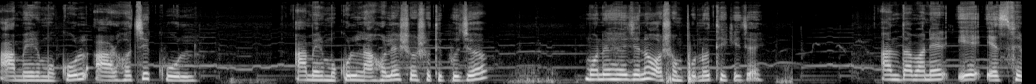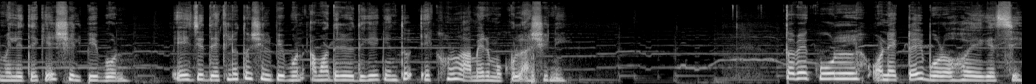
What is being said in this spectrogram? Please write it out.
আমের মুকুল আর হচ্ছে কুল। আমের মুকুল না হলে সরস্বতী পুজো মনে হয় যেন অসম্পূর্ণ থেকে যায়। আন্দামানের এ এস ফ্যামিলি থেকে শিল্পী বোন। এই যে দেখল তো শিল্পী বোন, আমাদের ওইদিকে কিন্তু এখনও আমের মুকুল আসেনি। তবে কুল অনেকটাই বড় হয়ে গেছে।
